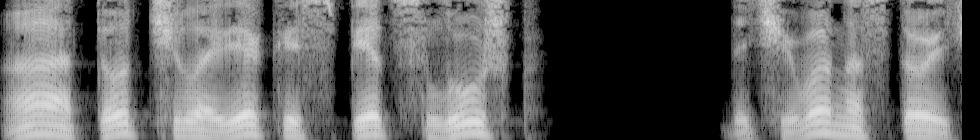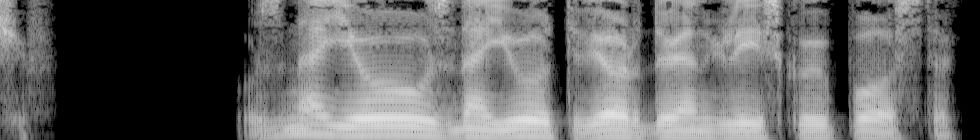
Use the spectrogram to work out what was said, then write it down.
А, тот человек из спецслужб. Да чего настойчив. Узнаю, узнаю твердую английскую поступь.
